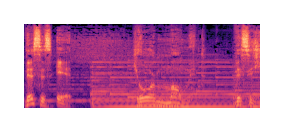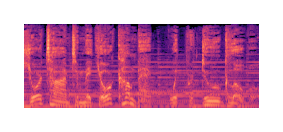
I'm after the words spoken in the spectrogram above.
This is it. Your moment. This is your time to make your comeback with Purdue Global.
